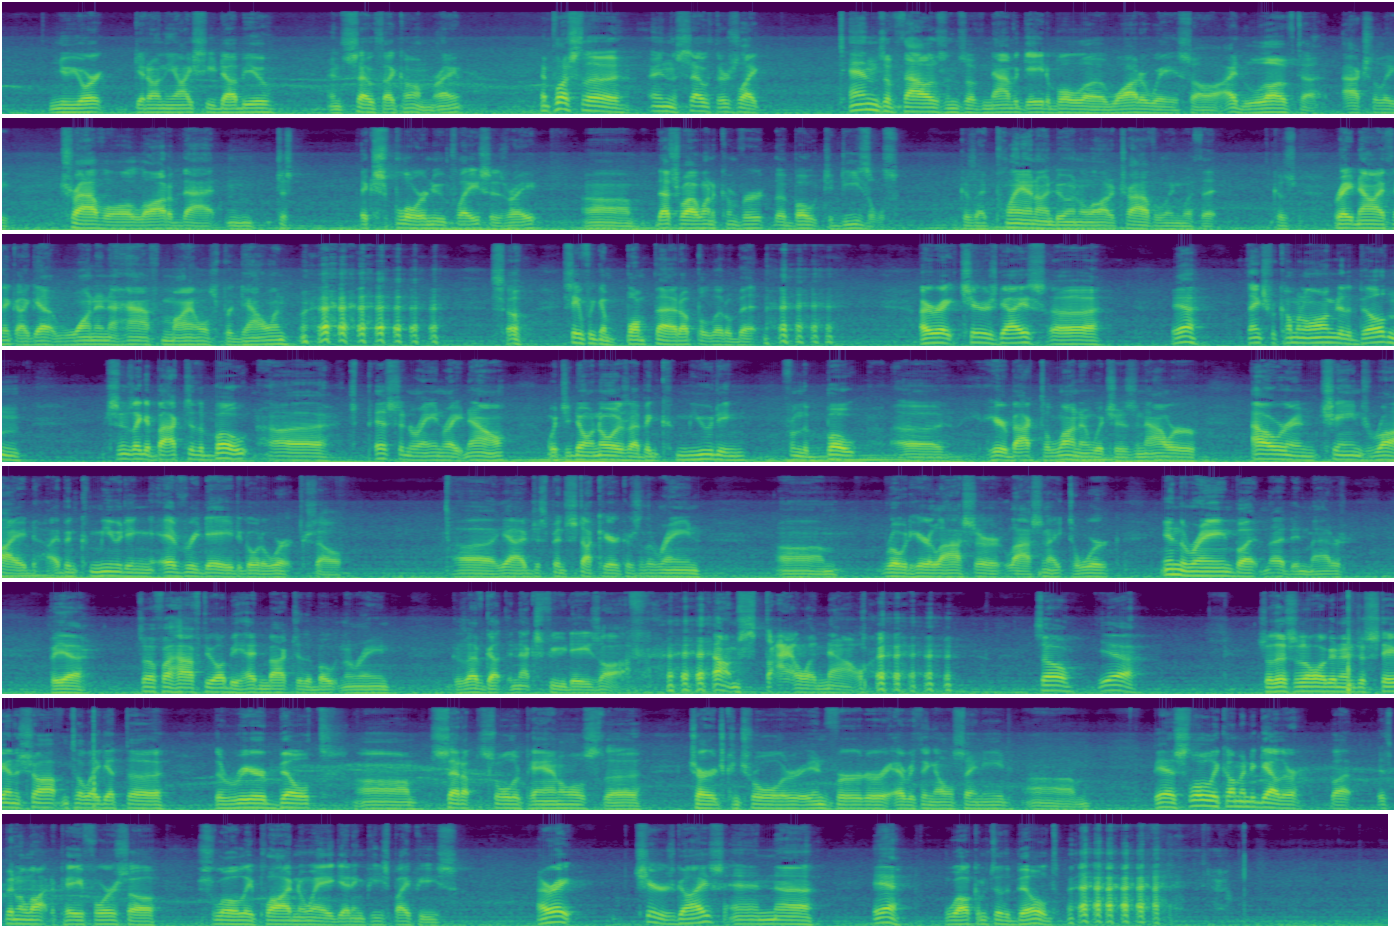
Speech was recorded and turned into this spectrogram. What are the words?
New York, get on the ICW, and south I come, right? And plus the in the south there's like tens of thousands of navigatable uh, waterways, so I'd love to actually travel a lot of that and just explore new places, right? Um, that's why I want to convert the boat to diesels because I plan on doing a lot of traveling with it. Because right now I think I get one and a half miles per gallon. so see if we can bump that up a little bit. All right, cheers, guys. Uh, yeah, thanks for coming along to the build. And as soon as I get back to the boat, uh, it's pissing rain right now. What you don't know is I've been commuting from the boat uh, here back to London, which is an hour, hour and change ride. I've been commuting every day to go to work. So, uh, yeah, I've just been stuck here because of the rain. Um, rode here last or last night to work in the rain, but that didn't matter. But yeah, so if I have to, I'll be heading back to the boat in the rain because I've got the next few days off. I'm styling now. so yeah, so this is all gonna just stay in the shop until I get the the rear built, um, set up the solar panels, the charge controller, inverter, everything else I need. Um, yeah, it's slowly coming together, but it's been a lot to pay for, so slowly plodding away, getting piece by piece. All right, cheers, guys, and uh, yeah, welcome to the build.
